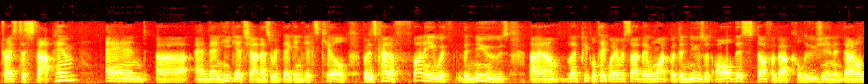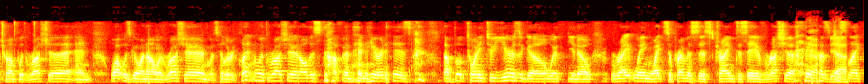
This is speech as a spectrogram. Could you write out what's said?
tries to stop him, and uh, and then he gets shot. And that's where Dagan gets killed. But it's kind of funny with the news, uh, and I'll let people take whatever side they want. But the news with all this stuff about collusion and Donald Trump with Russia and what was going on with Russia and was Hillary Clinton with Russia and all this stuff, and then here it is, a book 22 years ago with you know right wing white supremacists trying to save Russia. I was Yeah. just like.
